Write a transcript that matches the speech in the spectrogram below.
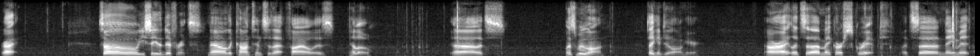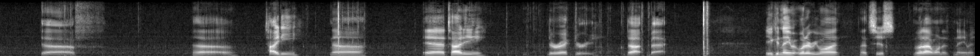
Right. So you see the difference. Now the contents of that file is hello. uh, let's let's move on. Taking too long here. All right, let's uh, make our script. Let's uh, name it uh, uh, tidy. Nah, yeah, tidy directory dot bat. You can name it whatever you want. That's just what I wanted to name it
